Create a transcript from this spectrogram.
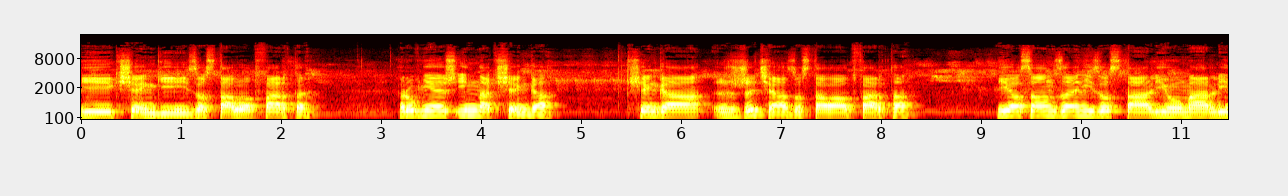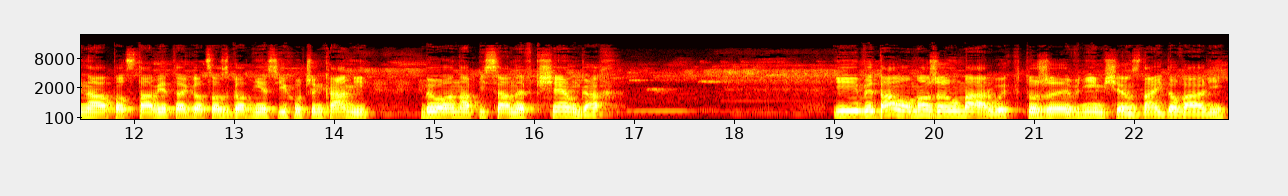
i księgi zostały otwarte. Również inna księga, księga życia została otwarta i osądzeni zostali umarli na podstawie tego, co zgodnie z ich uczynkami było napisane w księgach. I wydało morze umarłych, którzy w nim się znajdowali.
